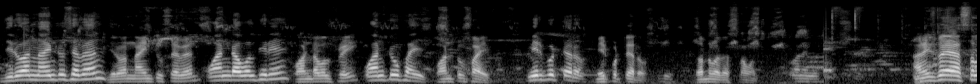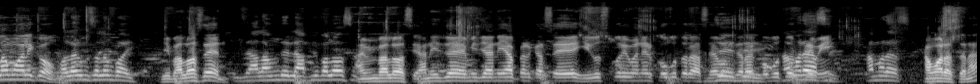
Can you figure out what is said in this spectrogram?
Zero one nine two seven zero one nine two seven one double three one double three one two five. One two five. Mirpur তেরো। মিরপুর তেরো। ধন্যবাদ আসসালাম আনিস ভাই আসসালামু আলাইকুম। ওয়ালাইকুম সালাম ভাই। জি ভালো আছেন? আলহামদুলিল্লাহ আপনি ভালো আছেন? আমি ভালো আছি। আনিস ভাই আমি জানি আপনার কাছে হিউজ পরিমাণের কবুতর আছে এবং যারা কবুতর প্রেমী আমার আছে। খামার আছে না?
